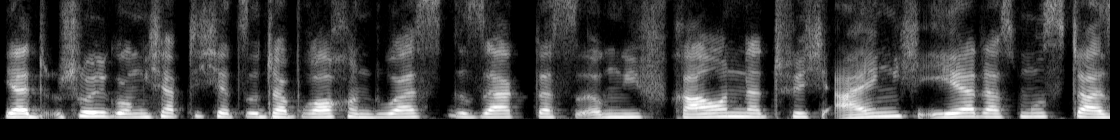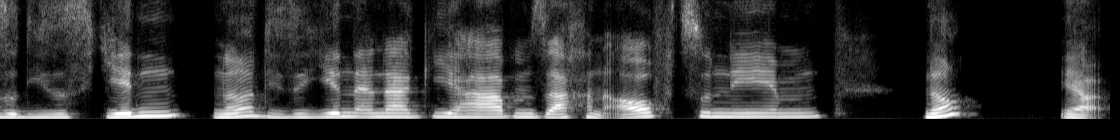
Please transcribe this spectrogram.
Ja, Entschuldigung, ich habe dich jetzt unterbrochen. Du hast gesagt, dass irgendwie Frauen natürlich eigentlich eher das Muster, also dieses Yin, ne, diese Yin-Energie haben, Sachen aufzunehmen, ne? Ja,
